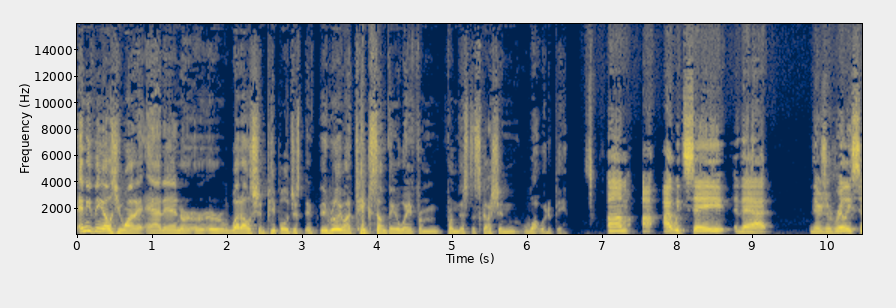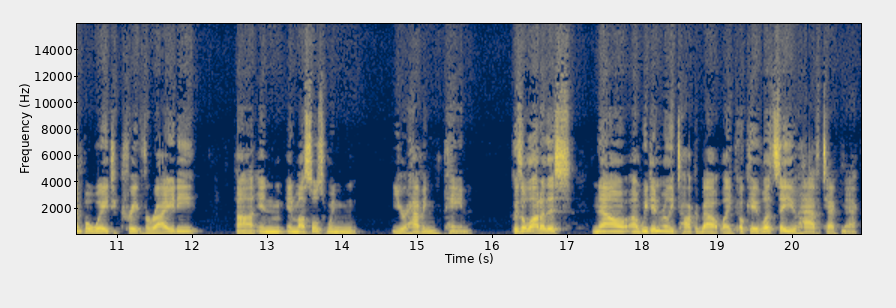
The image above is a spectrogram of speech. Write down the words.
anything else you want to add in or, or, or, what else should people just, if they really want to take something away from, from this discussion, what would it be? Um, I, I would say that there's a really simple way to create variety, uh, in, in muscles when you're having pain because a lot of this now uh, we didn't really talk about like okay let's say you have tech neck.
